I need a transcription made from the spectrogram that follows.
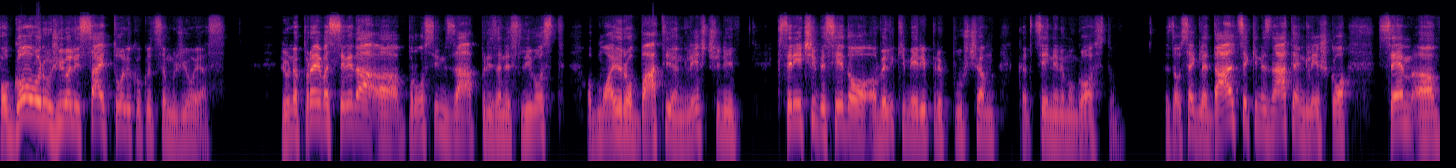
pogovoru uživali vsaj toliko, kot sem užival jaz. Že vnaprej vas seveda uh, prosim za prizanesljivost ob moji robati angleščini. K sreči besedo v veliki meri prepuščam kar cenjenemu gostu. Za vse gledalce, ki ne znate angliško, sem uh,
